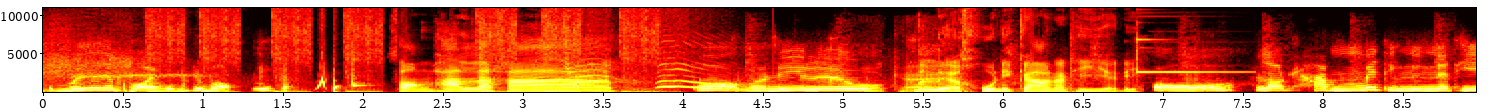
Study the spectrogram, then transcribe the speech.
ผมไม่ได้จะปล่อยผมจะบอกรูป2,000แล้วครับ พ่อมานี่เร็ว Okay. มันเหลือคูณอีก 9 นาทีอะดิโอ้เราทำไม่ถึงหนึ่งนาที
